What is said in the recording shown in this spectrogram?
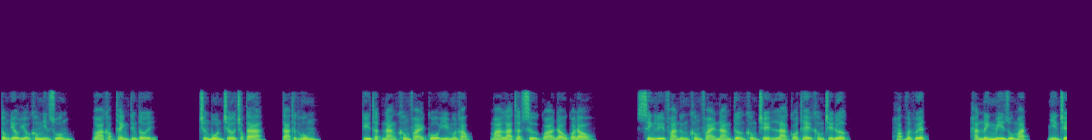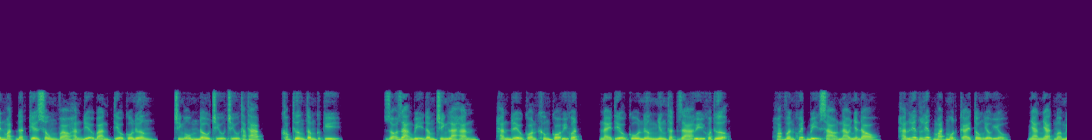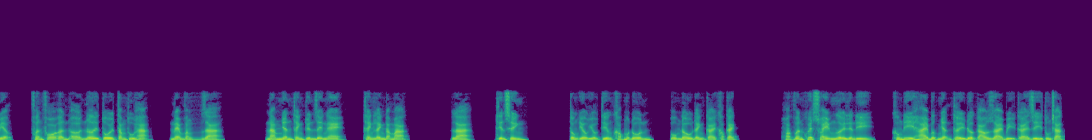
Tống Yểu Yểu không nhịn xuống, hoa khóc thành tiếng tới. Trương buồn chớ cho ta, ta thực hung. Kỳ thật nàng không phải cố ý muốn khóc, mà là thật sự quá đau quá đau. Sinh lý phản ứng không phải nàng tưởng khống chế là có thể khống chế được. Hoắc Vân Khuyết. Hắn ninh mi du mắt, nhìn trên mặt đất kia xông vào hắn địa bàn tiểu cô nương, chính ôm đầu chịu chịu tháp tháp, khóc thương tâm cực kỳ. Rõ ràng bị đâm chính là hắn, hắn đều còn không có ủy khuất, này tiểu cô nương nhưng thật ra hủy khuất thượng. Hoắc Vân Khuyết bị xảo não nhân đau, hắn liếc liếc mắt một cái tống yểu yểu, nhàn nhạt mở miệng, phân phó ẩn ở nơi tối tăm thủ hạ, ném văng ra. Nam nhân thanh tuyến dễ nghe, thanh lãnh đạm mạc. Là, thiên sinh. Tống yểu yểu tiếng khóc một đốn, ôm đầu đánh cái khóc cách. Hoắc Vân Khuyết xoay người liền đi, không đi hai bước nhận thấy được áo dài bị cái gì túng chặt.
